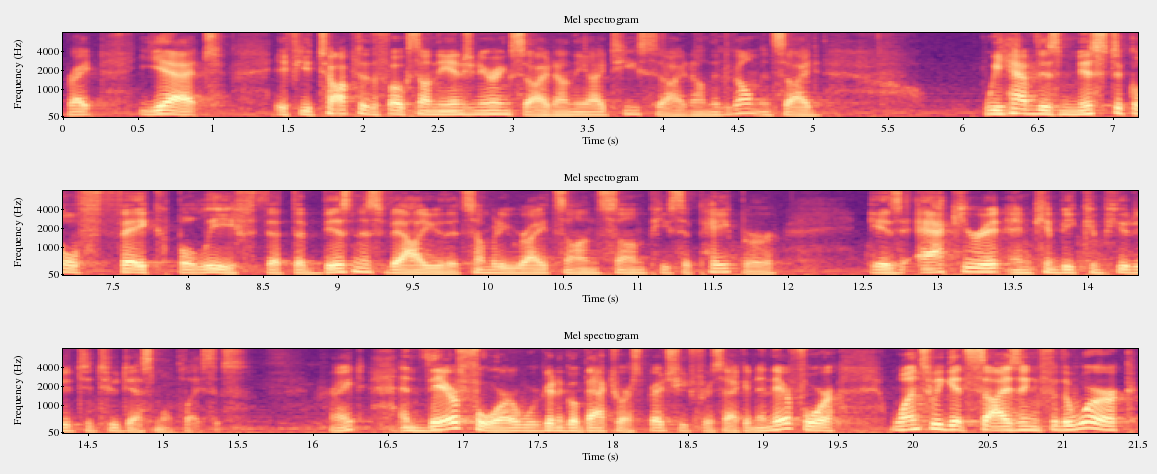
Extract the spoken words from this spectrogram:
right? Yet, if you talk to the folks on the engineering side, on the IT side, on the development side, we have this mystical fake belief that the business value that somebody writes on some piece of paper is accurate and can be computed to two decimal places right? And therefore we're going to go back to our spreadsheet for a second. And therefore once we get sizing for the work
